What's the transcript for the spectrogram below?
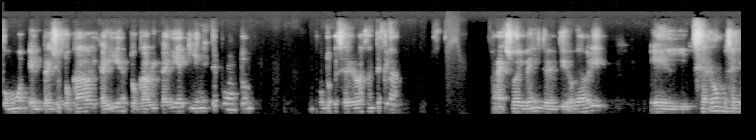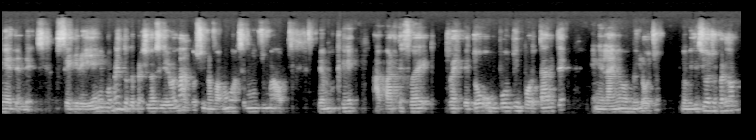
cómo el precio tocaba y caía, tocaba y caía, y en este punto, un punto que se ve bastante claro, para eso del 20, 22 de abril, el, se rompe esa línea de tendencia. Se creía en el momento que el precio iba a seguir bajando, si nos vamos hacer un sumado, vemos que aparte fue, respetó un punto importante en el año 2008, 2018, perdón,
